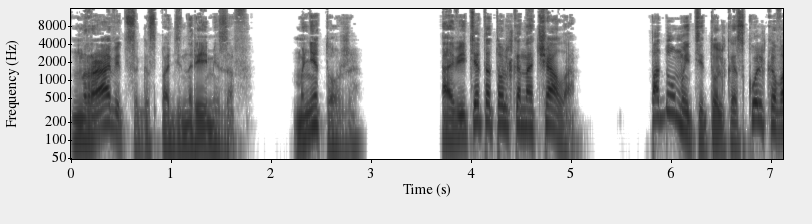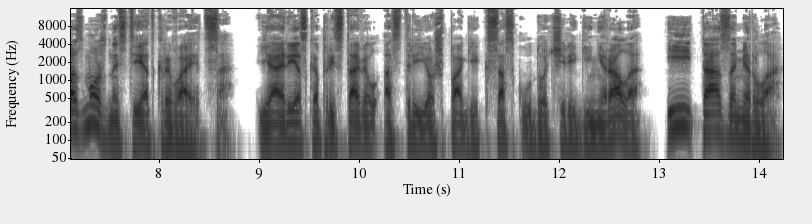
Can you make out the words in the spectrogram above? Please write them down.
Нравится, господин Ремезов?» «Мне тоже». А ведь это только начало. Подумайте только, сколько возможностей открывается. Я резко приставил острие шпаги к соску дочери генерала, и та замерла.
